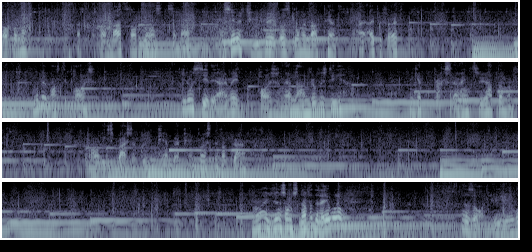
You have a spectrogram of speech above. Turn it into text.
Good for stealth on it. It's it's a not gloss, it's a matte. I've seen a few vehicles going in matte paint. I, I prefer it. Nobody wants to polish. You don't see the army polishing their Land Rovers, do you? You get bricks and everything through at them and all these splashes of green paint with a paintbrush, they look grand. Oh, you're doing some snuffing today, Willow. This is all new here, it.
